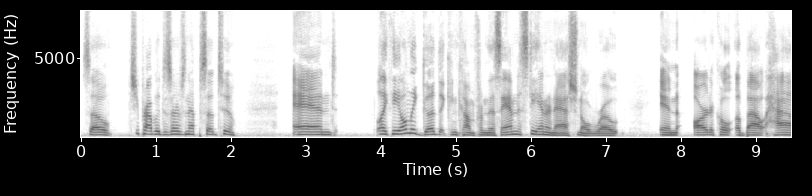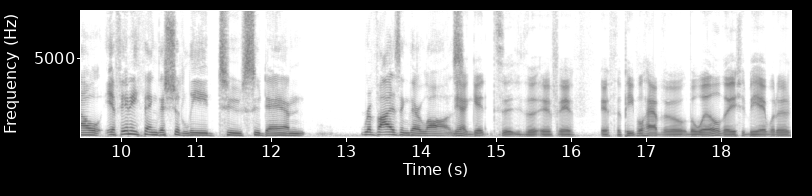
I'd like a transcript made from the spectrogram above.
So she probably deserves an episode too. And like the only good that can come from this, Amnesty International wrote an article about how, if anything, this should lead to Sudan revising their laws. Yeah. Get to the if if if the people have the the will, they should be able to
